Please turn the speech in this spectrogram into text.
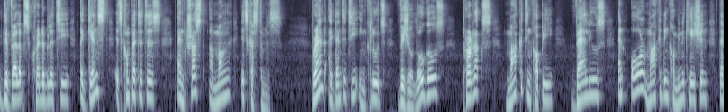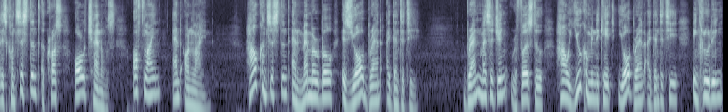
develops credibility against its competitors and trust among its customers. Brand identity includes visual logos, products, marketing copy, values, and all marketing communication that is consistent across all channels, offline and online. How consistent and memorable is your brand identity? Brand messaging refers to how you communicate your brand identity, including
